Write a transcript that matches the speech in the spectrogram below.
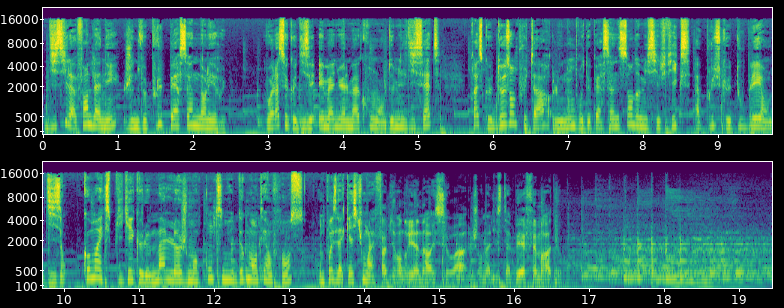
D'ici la fin de l'année, je ne veux plus personne dans les rues. Voilà ce que disait Emmanuel Macron en 2017. Presque deux ans plus tard, le nombre de personnes sans domicile fixe a plus que doublé en dix ans. Comment expliquer que le mal logement continue d'augmenter en France? On pose la question à Fabien Andriana Arissoa, journaliste à BFM Radio.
